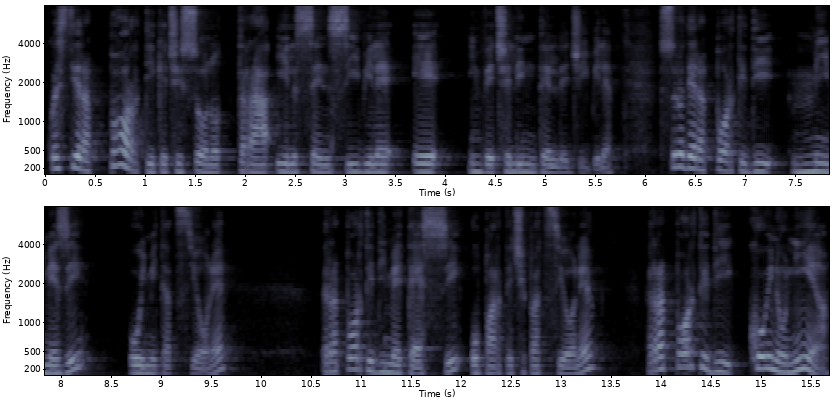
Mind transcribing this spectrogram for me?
questi rapporti che ci sono tra il sensibile e invece l'intellegibile. Sono dei rapporti di mimesi o imitazione, rapporti di metessi o partecipazione, rapporti di koinonia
